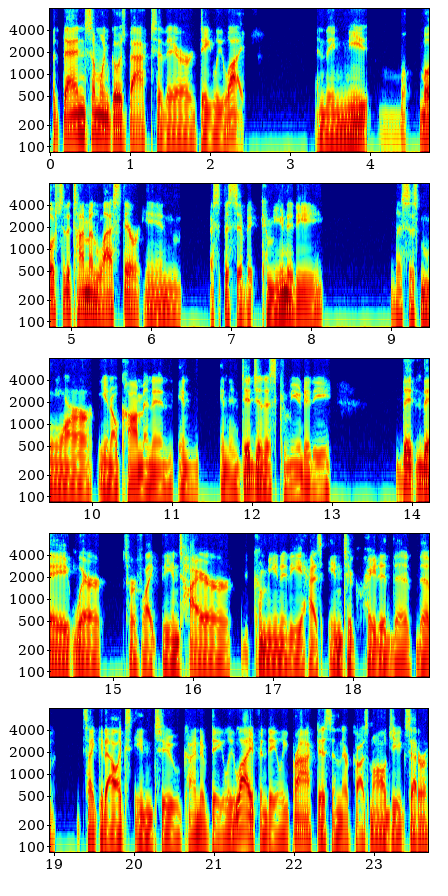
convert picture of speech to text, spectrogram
But then someone goes back to their daily life and they need most of the time, unless they're in a specific community, this is more, you know, common in, in, in indigenous community, they, they where sort of like the entire community has integrated the, the psychedelics into kind of daily life and daily practice and their cosmology, et cetera.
